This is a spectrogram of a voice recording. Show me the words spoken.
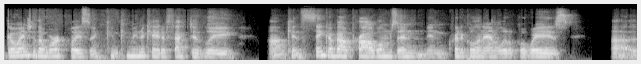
go into the workplace and can communicate effectively, uh, can think about problems in, in critical and analytical ways, uh,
